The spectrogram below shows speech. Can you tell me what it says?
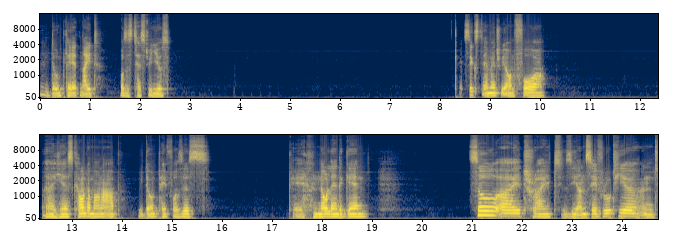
And don't play at night for this test videos. Okay, six damage, we are on four. Uh, here's counter mana up. We don't pay for this. Okay, no land again. So I tried the unsafe route here and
